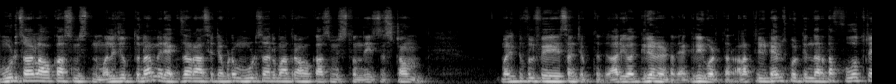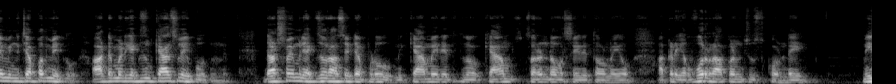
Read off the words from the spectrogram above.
మూడు సార్లు అవకాశం ఇస్తుంది. మళ్ళీ చెప్తున్నా మీరు ఎగ్జామ్ రాసేటప్పుడు మూడు సార్లు మాత్రం అవకాశం ఇస్తుంది సిస్టమ్ మల్టిపుల్ ఫేస్ అని చెప్తుంది. ఆర్ యూ అగ్రీ అని అంటుంది. అగ్రీ కొడతారు. అలా త్రీ టైమ్స్ కొట్టిన తర్వాత ఫోర్త్ టైం ఇంకా చెప్పదు మీకు. ఆటోమేటిక్ ఎగ్జామ్ క్యాన్సిల్ అయిపోతుంది. దట్స్ వై మీరు ఎగ్జామ్ రాసేటప్పుడు మీ క్యామ్ ఏదైతే క్యామ్ సరెండ్ అవర్స్ ఏదైతే ఉన్నాయో అక్కడ ఎవరు రాకుండా చూసుకోండి. మీ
